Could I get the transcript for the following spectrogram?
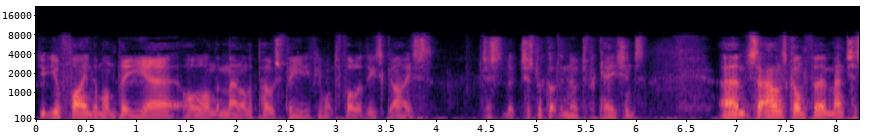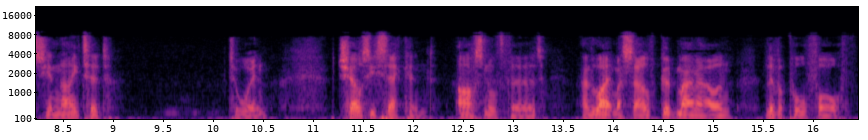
you, you'll find them on the uh, all on the Man on the Post feed if you want to follow these guys. Just look, just look up the notifications. Um, so Alan's gone for Manchester United to win, Chelsea second, Arsenal third, and like myself, good man Alan, Liverpool fourth.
